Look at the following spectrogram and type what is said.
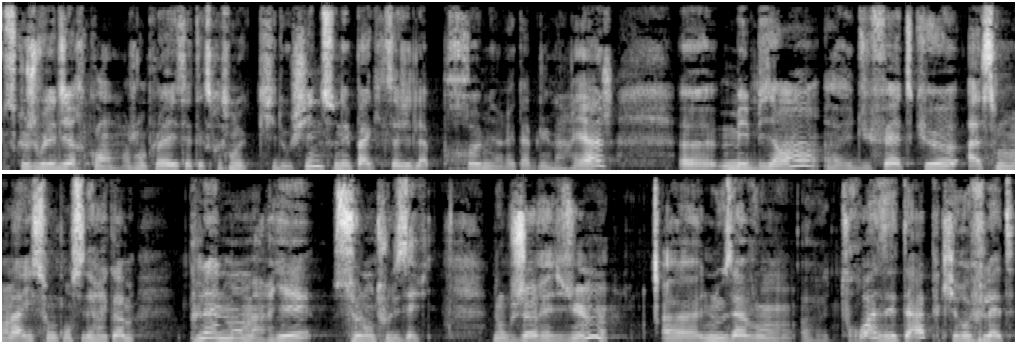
ce que je voulais dire quand j'employais cette expression de kiddushin, ce n'est pas qu'il s'agit de la première étape du mariage, euh, mais bien euh, du fait que à ce moment-là, ils sont considérés comme pleinement mariés selon tous les avis. Donc je résume. Euh, nous avons euh, trois étapes qui reflètent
